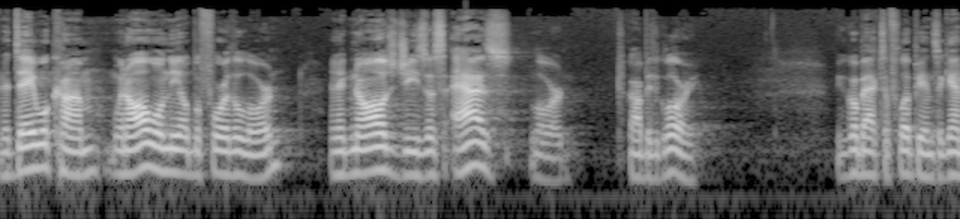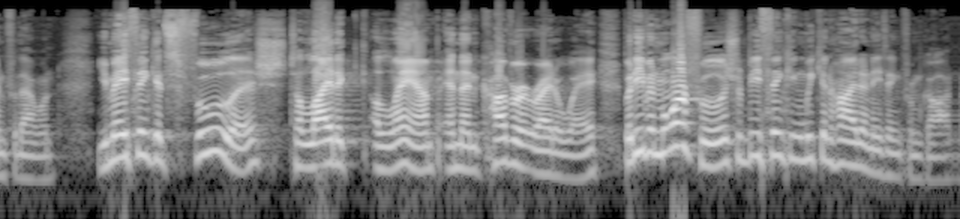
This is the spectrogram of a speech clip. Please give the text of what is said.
And a day will come when all will kneel before the Lord and acknowledge Jesus as Lord. To God be the glory. You go back to Philippians again for that one. You may think it's foolish to light a, a, lamp and then cover it right away, but even more foolish would be thinking we can hide anything from God.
